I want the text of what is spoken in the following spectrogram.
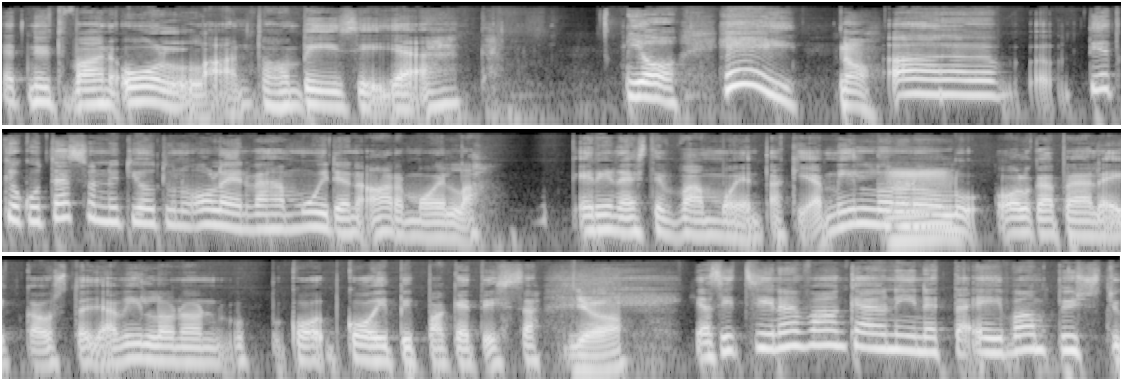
Et nyt vaan ollaan tuohon biisiin jää. Että. Joo, hei! No. Äh, tiedätkö, kun tässä on nyt joutunut olemaan vähän muiden armoilla erinäisten vammojen takia. Milloin on ollut olkapääleikkausta ja milloin on ko- koipipaketissa. Joo. Ja sitten siinä vaan käy niin, että ei vaan pysty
